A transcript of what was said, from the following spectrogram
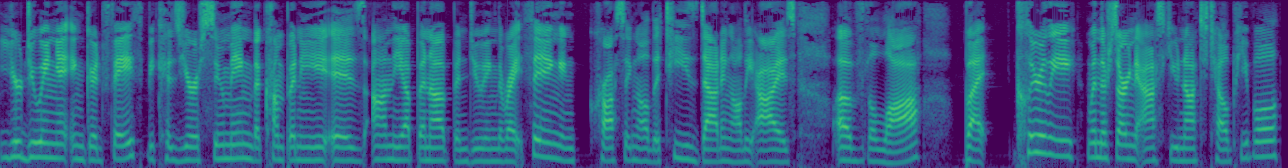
you're doing it in good faith because you're assuming the company is on the up and up and doing the right thing and crossing all the T's, dotting all the I's of the law. But clearly when they're starting to ask you not to tell people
